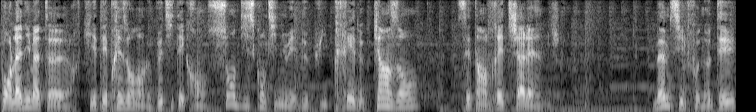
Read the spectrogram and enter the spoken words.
Pour l'animateur, qui était présent dans le petit écran sans discontinuer depuis près de 15 ans, c'est un vrai challenge. Même s'il faut noter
